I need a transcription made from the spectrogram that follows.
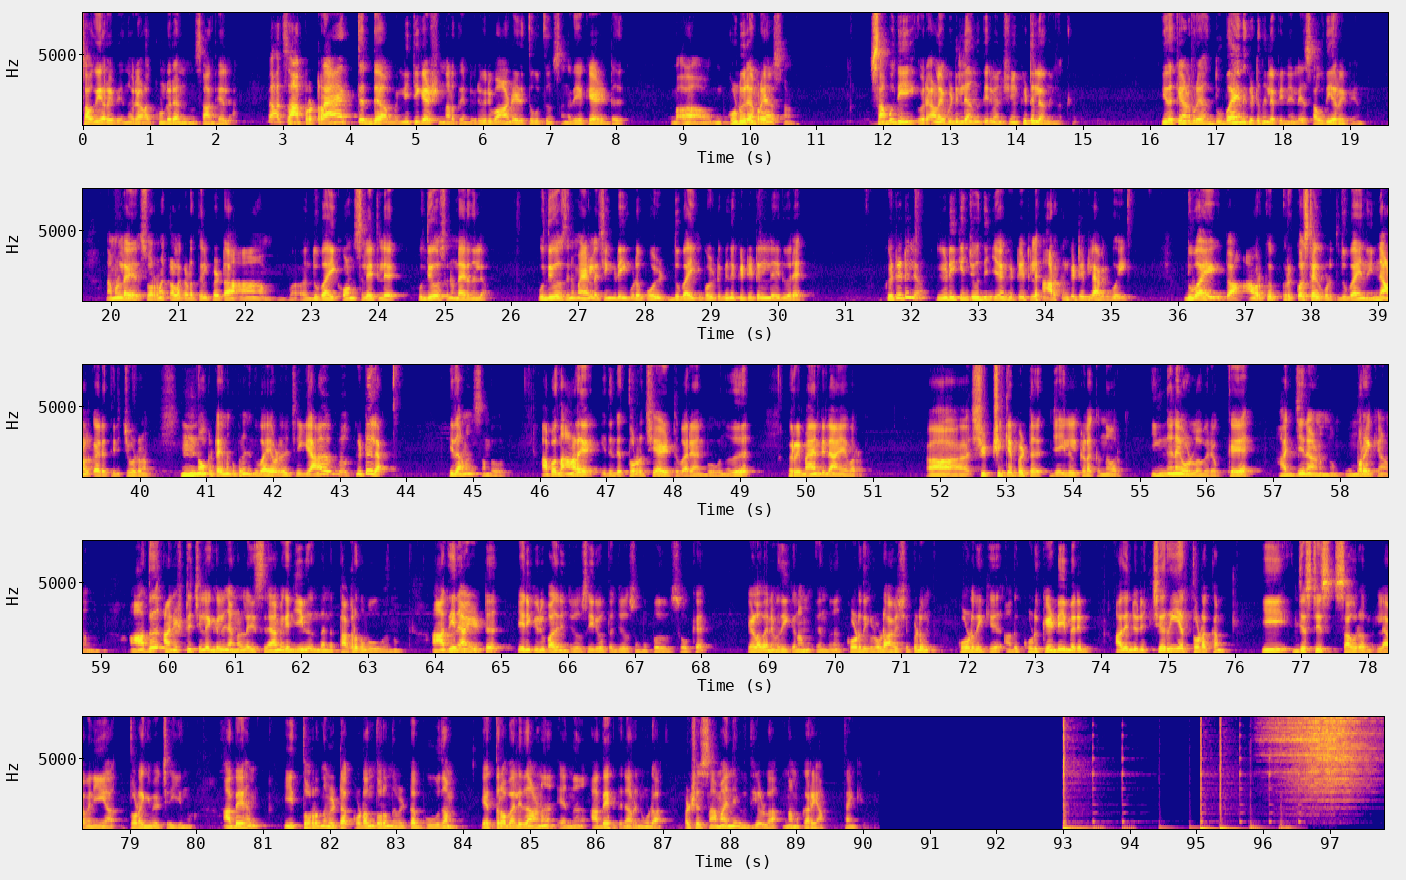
സൗദി അറേബ്യയിൽ നിന്ന് ഒരാളെ കൊണ്ടുവരാനൊന്നും സാധ്യമല്ല ആ പ്രൊട്രാക്റ്റഡ് ലിറ്റിഗേഷൻ നടത്തേണ്ടി ഒരു ഒരുപാട് എഴുത്തുകുത്തും സംഗതിയൊക്കെ ആയിട്ട് കൊണ്ടുവരാൻ പ്രയാസമാണ്. സൗദി ഒരാളെ വിടില്ല എന്ന് തീരുമാനിച്ചു ഞാൻ കിട്ടില്ല നിങ്ങൾക്ക്. ഇതൊക്കെയാണ് പ്രയാസം ദുബായിൽ നിന്ന് കിട്ടുന്നില്ല. പിന്നെ അല്ലേ സൗദി അറേബ്യ നമ്മളുടെ സ്വർണ കള്ളക്കടത്തിൽപ്പെട്ട ആ ദുബായ് കോൺസുലേറ്റിലെ ഉദ്യോഗസ്ഥനുണ്ടായിരുന്നില്ല. ഉദ്യോഗസ്ഥനും അയാളുടെ ചിങ്കിടിയും കൂടെ പോയി ദുബായിക്ക് പോയിട്ട് പിന്നെ കിട്ടിയിട്ടില്ല ഇതുവരെ. കിട്ടിയിട്ടില്ല. ഇ ഡിക്കും ചോദ്യം ചെയ്യാൻ കിട്ടിയിട്ടില്ല. ആർക്കും കിട്ടിയിട്ടില്ല. അവർ പോയി. ദുബായ് അവർക്ക് റിക്വസ്റ്റൊക്കെ കൊടുത്തു. ദുബായിൽ നിന്ന് ഇന്ന ആൾക്കാരെ തിരിച്ചു വിടണം. നോക്കട്ടെ എന്നൊക്കെ പറഞ്ഞ് ദുബായ് അവിടെ വെച്ചിരിക്കുക. ആ കിട്ടില്ല ഇതാണ് സംഭവം. അപ്പോൾ നാളെ ഇതിന്റെ തുടർച്ചയായിട്ട് വരാൻ പോകുന്നത് റിമാൻഡിലായവർ ശിക്ഷിക്കപ്പെട്ട് ജയിലിൽ കിടക്കുന്നവർ ഇങ്ങനെയുള്ളവരൊക്കെ ഹജ്ജിനാണെന്നും ഉമ്രയ്ക്കാണെന്നും അത് അനുഷ്ഠിച്ചില്ലെങ്കിൽ ഞങ്ങളുടെ ഇസ്ലാമിക ജീവിതം തന്നെ തകർന്നു പോകുമെന്നും അതിനായിട്ട് എനിക്കൊരു പതിനഞ്ച് ദിവസം ഇരുപത്തഞ്ച് ദിവസം മുപ്പത് ദിവസമൊക്കെ ഇളവ് അനുവദിക്കണം എന്ന് കോടതികളോട് ആവശ്യപ്പെടും. കോടതിക്ക് അത് കൊടുക്കേണ്ടിയും വരും. അതിന്റെ ഒരു ചെറിയ തുടക്കം ഈ ജസ്റ്റിസ് സൗരഭ് ലവനിയ തുടങ്ങി വച്ചിരിക്കുന്നു. അദ്ദേഹം ഈ തുറന്നുവിട്ട കുടം തുറന്നു വിട്ട ഭൂതം എത്ര വലുതാണ് എന്ന് അദ്ദേഹത്തിന് അറിഞ്ഞുകൂടാ. പക്ഷേ സാമാന്യ ബുദ്ധിയുള്ള നമുക്കറിയാം. താങ്ക്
